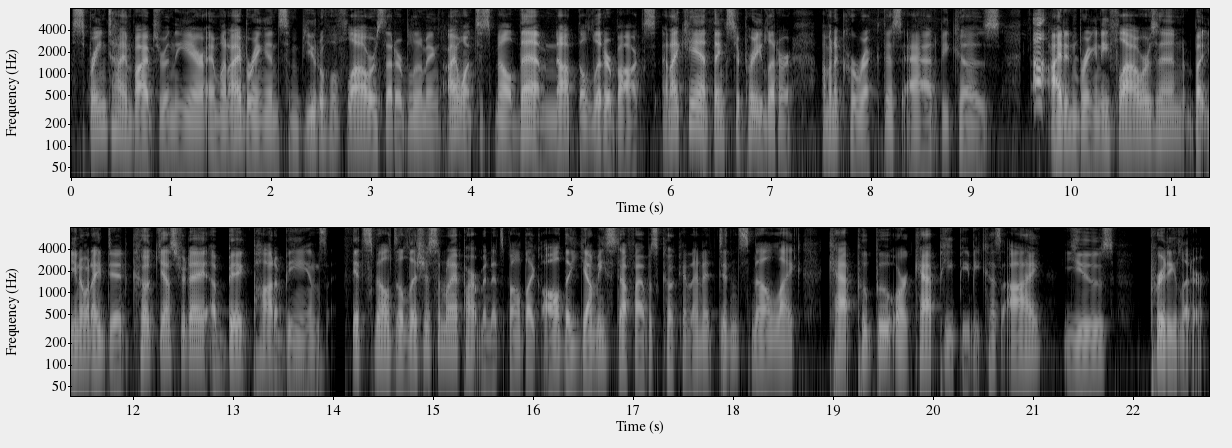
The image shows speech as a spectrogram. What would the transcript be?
Springtime vibes are in the air, and when I bring in some beautiful flowers that are blooming, I want to smell them, not the litter box. And I can, thanks to Pretty Litter. I'm going to correct this ad because ah. I didn't bring any flowers in, but you know what I did cook yesterday? A big pot of beans. It smelled delicious in my apartment. It smelled like all the yummy stuff I was cooking, and it didn't smell like cat poo poo or cat pee pee because I used Pretty Litter.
